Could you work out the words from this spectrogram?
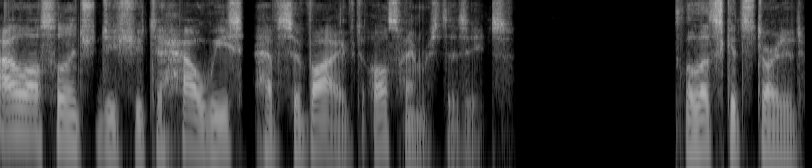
I'll also introduce you to how we have survived Alzheimer's disease. Well, let's get started.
